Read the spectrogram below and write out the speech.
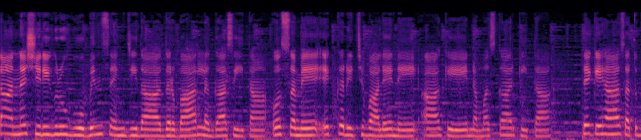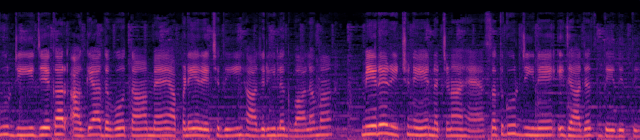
ਧੰਨ ਸ੍ਰੀ ਗੁਰੂ ਗੋਬਿੰਦ ਸਿੰਘ ਜੀ ਦਾ ਦਰਬਾਰ ਲੱਗਾ ਸੀ ਤਾਂ ਉਸ ਸਮੇਂ ਇੱਕ ਰਿਛ ਵਾਲੇ ਨੇ ਆ ਕੇ ਨਮਸਕਾਰ ਕੀਤਾ ਤੇ ਕਿਹਾ, ਸਤਿਗੁਰ ਜੀ, ਜੇਕਰ ਆਗਿਆ ਦਵੋ ਤਾਂ ਮੈਂ ਆਪਣੇ ਰਿਛ ਦੀ ਹਾਜ਼ਰੀ ਲਗਵਾ ਲਵਾਂ। ਮੇਰੇ ਰਿਛ ਨੇ ਨੱਚਣਾ ਹੈ। ਸਤਿਗੁਰ ਜੀ ਨੇ ਇਜਾਜ਼ਤ ਦੇ ਦਿੱਤੀ।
